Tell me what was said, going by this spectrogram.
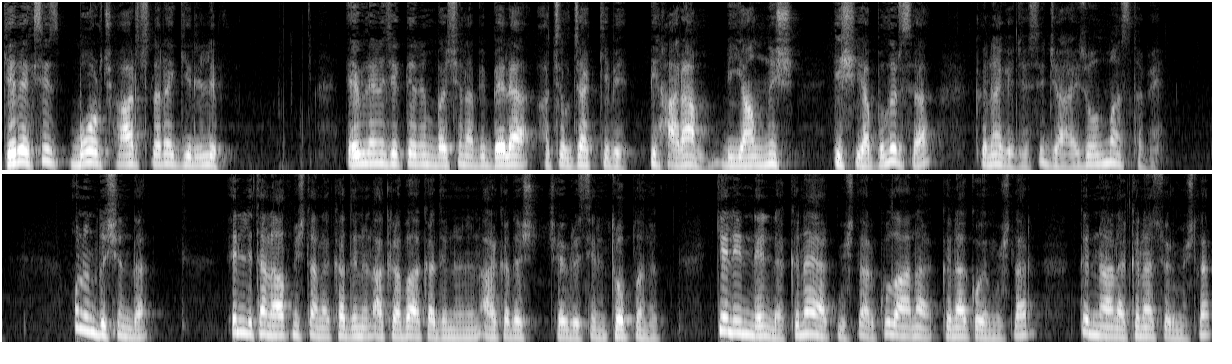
gereksiz borç harçlara girilip evleneceklerin başına bir bela açılacak gibi bir haram, bir yanlış iş yapılırsa kına gecesi caiz olmaz tabi. Onun dışında 50 tane 60 tane kadının, akraba kadınının, arkadaş çevresinin toplanıp gelinin eline kına yakmışlar, kulağına kına koymuşlar, tırnağına kına sürmüşler.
